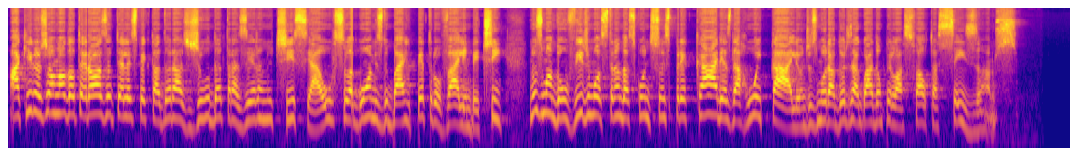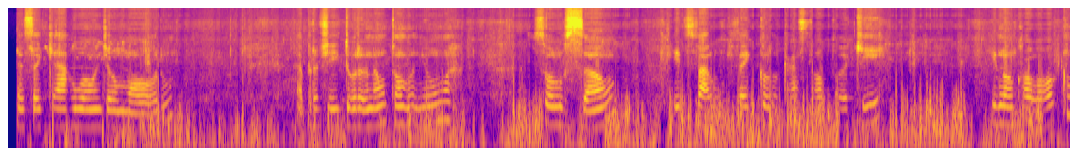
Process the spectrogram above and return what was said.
Aqui no Jornal da Alterosa, o telespectador ajuda a trazer a notícia. A Úrsula Gomes, do bairro Petrovale, em Betim, nos mandou um vídeo mostrando as condições precárias da Rua Itália, onde os moradores aguardam pelo asfalto há seis anos. Essa aqui é a rua onde eu moro. A prefeitura não toma nenhuma solução. Eles falam que vai colocar asfalto aqui e não colocam.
